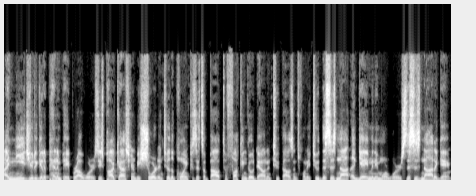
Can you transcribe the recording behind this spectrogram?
I need you to get a pen and paper out, Warriors. These podcasts are going to be short and to the point because it's about to fucking go down in 2022. This is not a game anymore, Warriors. This is not a game.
